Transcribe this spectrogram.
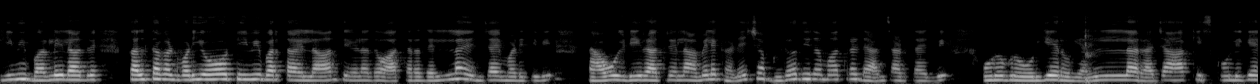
ಟಿವಿ ಬರ್ಲಿಲ್ಲ ಅಂದರೆ ತಗೊಂಡ್ ತಗೊಂಡು ಹೊಡಿಯೋ ಟಿವಿ ಬರ್ತಾ ಇಲ್ಲ ಅಂತ ಹೇಳೋದು, ಆ ಥರದ್ದೆಲ್ಲ ಎಂಜಾಯ್ ಮಾಡಿದ್ದೀವಿ ನಾವು ಇಡೀ ರಾತ್ರಿ ಎಲ್ಲ ಆಮೇಲೆ ಗಣೇಶ ಬಿಡೋ ದಿನ ಮಾತ್ರ ಡ್ಯಾನ್ಸ್ ಆಡ್ತಾ ಇದ್ವಿ. ಹುಡುಗರು, ಹುಡುಗಿಯರು ಎಲ್ಲ ರಜಾ ಹಾಕಿ ಸ್ಕೂಲಿಗೆ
